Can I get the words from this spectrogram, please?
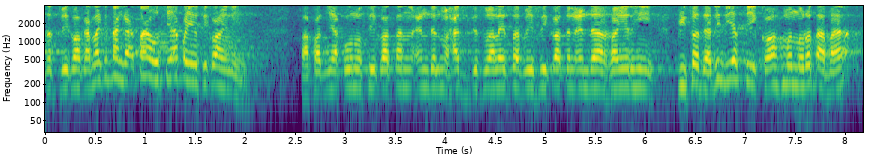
thiqah karena kita enggak tahu siapa yang thiqah ini. Faqad yakunu thiqatan 'inda al-muhaddits wa laysa fi thiqatin 'inda ghairihi. Bisa jadi dia thiqah menurut apa?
